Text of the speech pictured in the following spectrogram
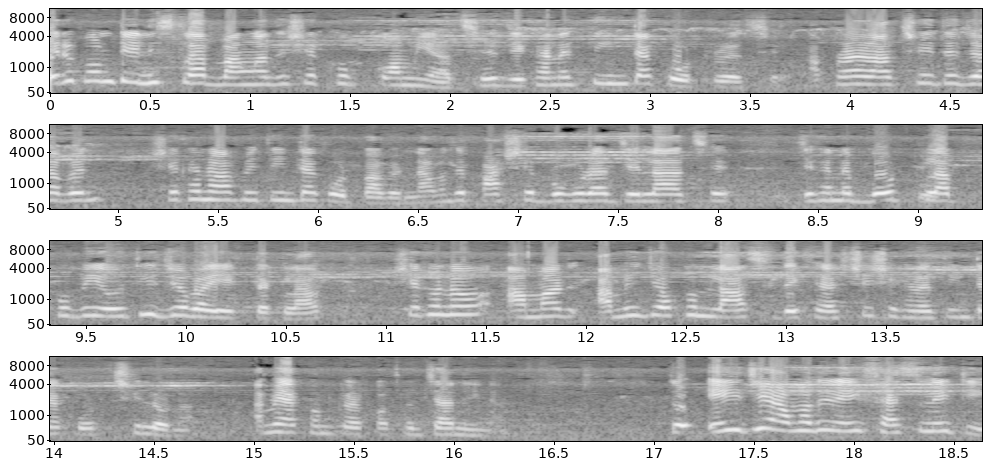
এরকম টেনিস ক্লাব বাংলাদেশে খুব কমই আছে, যেখানে তিনটা কোর্ট রয়েছে। আপনারা রাজশাহীতে যাবেন সেখানে আপনি তিনটা কোর্ট পাবেন। না আমাদের পাশে বগুড়া জেলা আছে, যেখানে বোট ক্লাব খুবই ঐতিহ্যবাহী একটা ক্লাব। সেখানেও আমার, আমি যখন লাস্ট দেখে আসছি, সেখানে তিনটা কোর্ট ছিল না। আমি এখনকার কথা জানি না। তো এই যে আমাদের এই ফ্যাসিলিটি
